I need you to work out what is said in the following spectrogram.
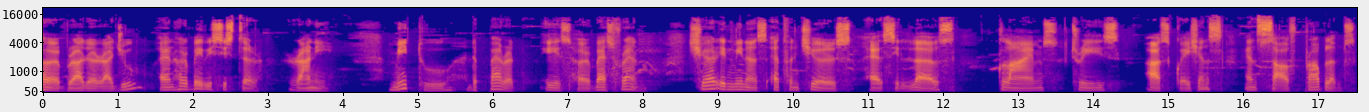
her brother Raju, and her baby sister Rani. Mithu, the parrot, is her best friend. Share in Meena's adventures as she loves, climbs trees, asks questions, and solves problems,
